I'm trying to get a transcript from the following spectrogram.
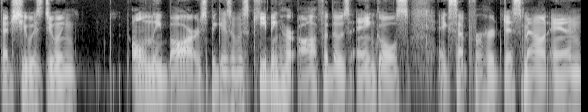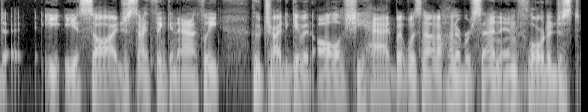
that she was doing only bars because it was keeping her off of those ankles except for her dismount. And you saw I just I think an athlete who tried to give it all she had but was not 100% and Florida just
